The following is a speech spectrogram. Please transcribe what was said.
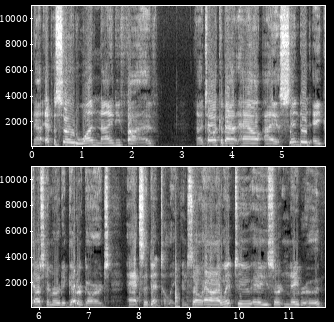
Now, episode 195, I talk about how I ascended a customer to gutter guards accidentally. And so, how I went to a certain neighborhood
